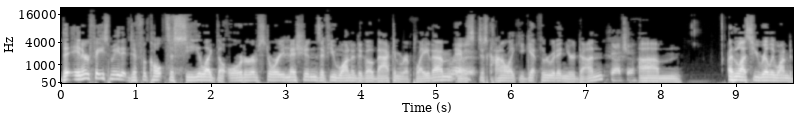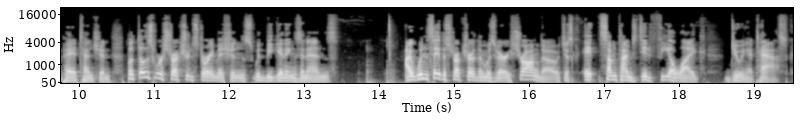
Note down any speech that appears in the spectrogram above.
The interface made it difficult to see like the order of story missions if you wanted to go back and replay them. It was just kind of like you get through it and you're done. Gotcha. Um unless you really wanted to pay attention. But those were structured story missions with beginnings and ends. I wouldn't say the structure of them was very strong though. It just it sometimes did feel like doing a task.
